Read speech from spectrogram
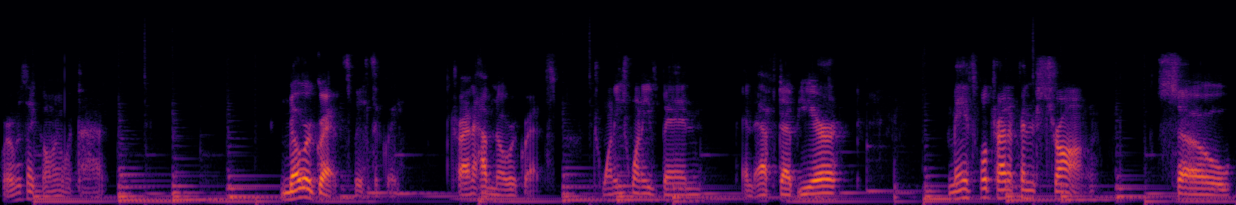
Where was I going with that? No regrets, basically. Trying to have no regrets. 2020's been an effed up year. May as well try to finish strong. So,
